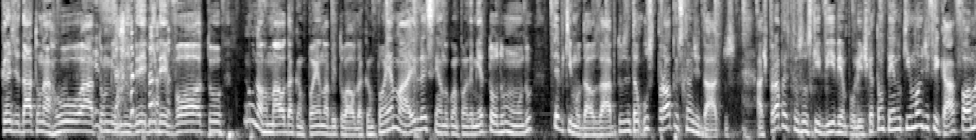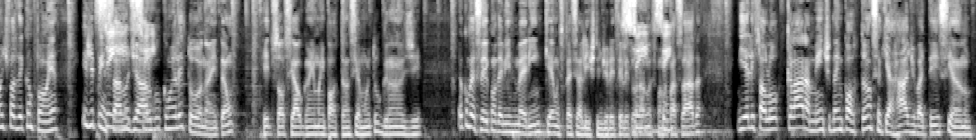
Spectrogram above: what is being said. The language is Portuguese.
Candidato na rua, tô me, me, me dei voto. No normal da campanha, no habitual da campanha, mas esse ano com a pandemia, todo mundo teve que mudar os hábitos. Então, os próprios candidatos, as próprias pessoas que vivem a política estão tendo que modificar a forma de fazer campanha e de pensar Sim, no diálogo sim. com o eleitor, né? Então, rede social ganha uma importância muito grande. Eu conversei com o Demir Merim, que é um especialista em direito eleitoral Sim, na semana sim. passada, e ele falou claramente da importância que a rádio vai ter esse ano.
